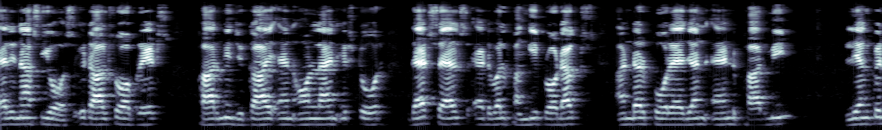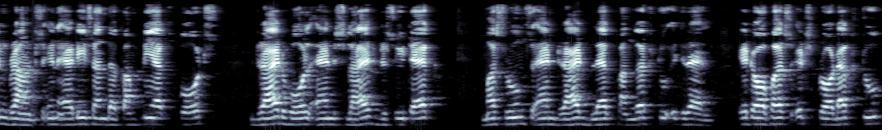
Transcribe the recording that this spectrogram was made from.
erinaceus. It also operates Pharmagicae, an online store that sells edible fungi products under Forasen and Farmmi Liangpin brands. In addition, the company exports dried whole and sliced shiitake mushrooms and dried black fungus to Israel. It offers its products to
